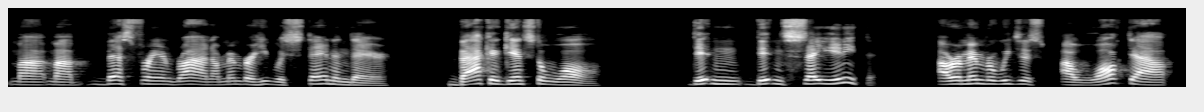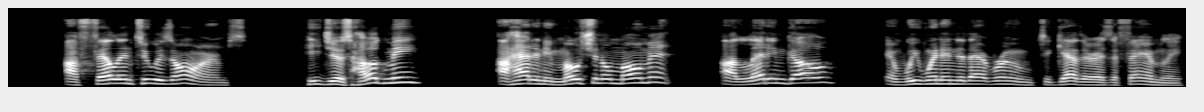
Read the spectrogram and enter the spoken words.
my my best friend Ryan. I remember he was standing there back against the wall. Didn't didn't say anything. I remember we just I walked out. I fell into his arms. He just hugged me. I had an emotional moment. I let him go and we went into that room together as a family.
